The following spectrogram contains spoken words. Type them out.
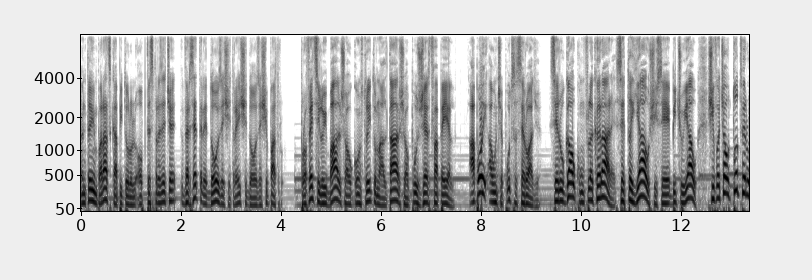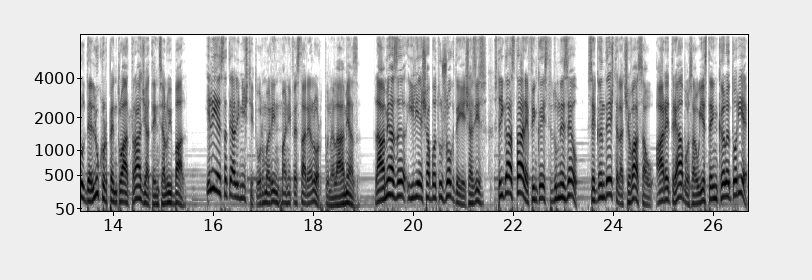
1 Împărați, capitolul 18, versetele 23 și 24. Profeții lui Bal și-au construit un altar și au pus jertfa pe el. Apoi au început să se roage. Se rugau cu înflăcărare, se tăiau și se biciuiau și făceau tot felul de lucruri pentru a atrage atenția lui Bal. Ilie stătea liniștit, urmărind manifestarea lor până la amiază. La amiază, Ilie și-a bătut joc de ei și a zis, striga stare, fiindcă este Dumnezeu. Se gândește la ceva sau are treabă sau este în călătorie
